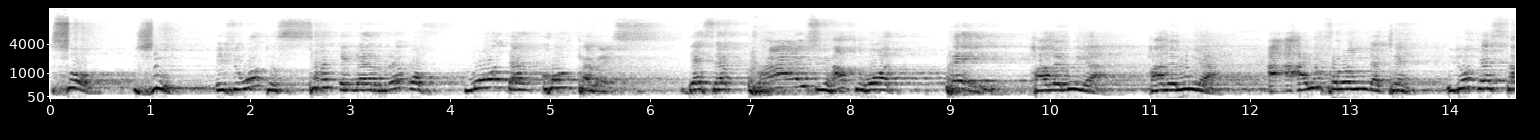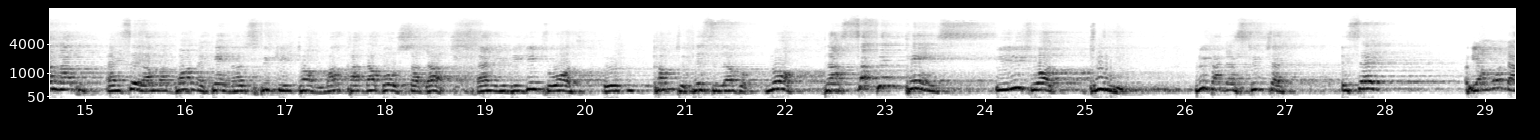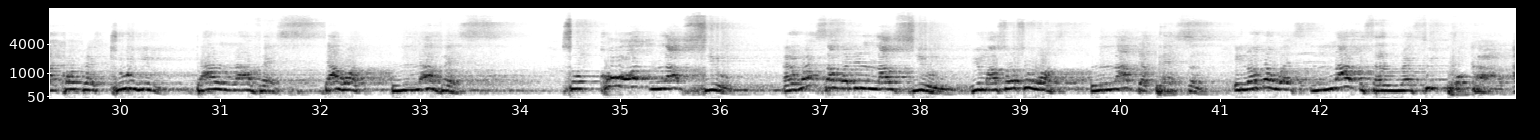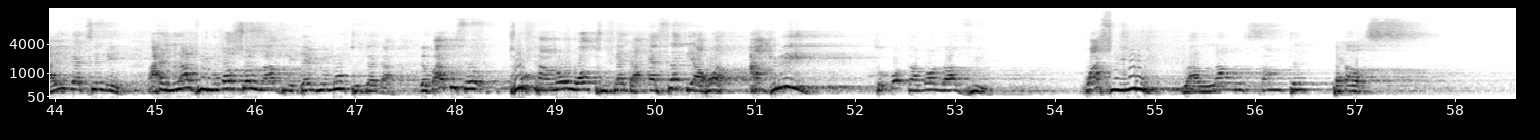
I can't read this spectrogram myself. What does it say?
So, you, if you want to stand in the realm of more than conquerors, there's a price you have to what? Pay. Hallelujah. Hallelujah. Are, are you following the thing? You don't just stand up and say, I'm a born again, I speak in tongues, and you begin to what? Come to this level. No, there are certain things you need to what? Do. Look at the scripture. It said, We are more than conquerors through him that loves. That what? Loves. So God loves you. And when somebody loves you, you must also what? Love the person. In other words, love is a reciprocal. Are you getting me? I love you, you also love me, then you move together. The Bible says two cannot work together except they are what? Agree. So God cannot love you. What's you? You are loving something else.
